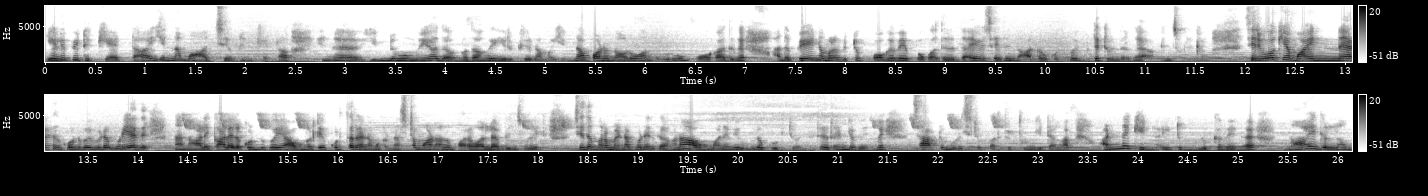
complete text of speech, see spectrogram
எழுப்பிட்டு கேட்டால் என்னம்மா ஆச்சு? அப்படின்னு கேட்டால் என்ன இன்னுமுமே அது அங்கே தாங்க இருக்குது நம்ம என்ன பண்ணினாலும் அந்த உருவம் போகாதுங்க. அந்த பேய் நம்மளை விட்டு போகவே போகாது. தயவு செய்து இந்த ஆட்டோவை கொண்டு போய் விட்டுட்டு வந்துருங்க. அப்படின்னு சொல்லியிருக்காங்க. சரி ஓகேம்மா இந்நேரத்துக்கு கொண்டு போய் விட முடியாது. நான் நாளை காலையில் கொண்டு போய் அவங்கள்ட்டே கொடுத்துறேன். நமக்கு நஷ்டமானாலும் பரவாயில்ல. அப்படின்னு சொல்லிட்டு சிதம்பரம் என்ன பண்ணியிருக்காங்கன்னா அவங்க மனைவி உள்ளே கூட்டிகிட்டு வந்துட்டு ரெண்டு பேருமே சாப்பிட்டு முடிச்சுட்டு படுத்து தூங்கிட்டாங்க. அன்னைக்கு நைட்டு முழுக்கவேங்க நாய்கள்லாம்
